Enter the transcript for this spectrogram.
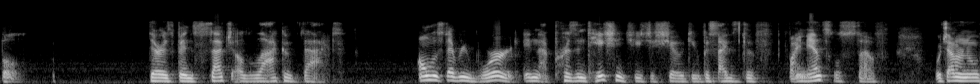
Bull. There has been such a lack of that almost every word in that presentation she just showed you, besides the financial stuff, which I don't know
